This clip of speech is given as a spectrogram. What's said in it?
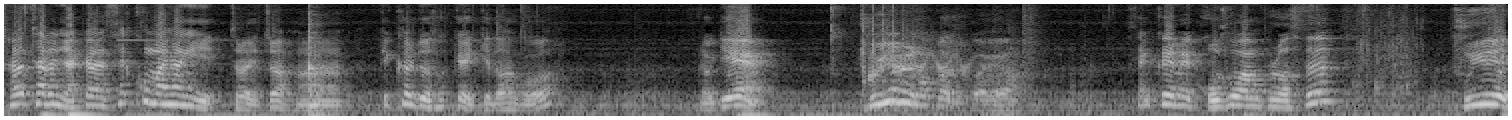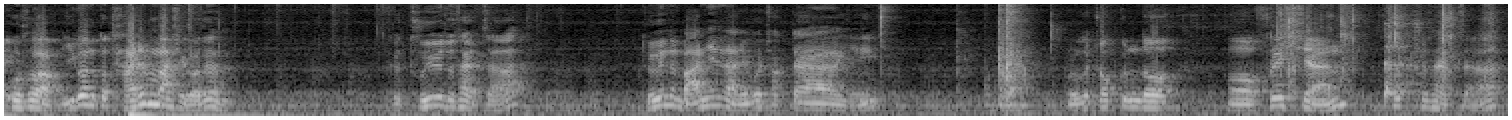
타르타르는 약간 새콤한 향이 들어있죠? 어, 피클도 섞여 있기도 하고. 여기에 두유를 섞어줄 거예요 생크림의 고소함 플러스 두유의 고소함. 이건 또 다른 맛이거든. 그 두유도 살짝. 두유는 많이는 아니고 적당히. 그리고 조금 더 어, 프레쉬한 후추 살짝.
